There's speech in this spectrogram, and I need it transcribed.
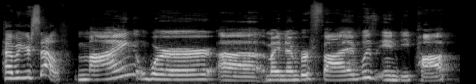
how about yourself Mine were uh my number 5 was indie pop.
